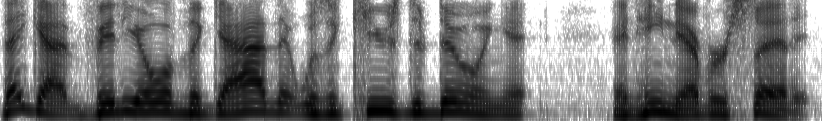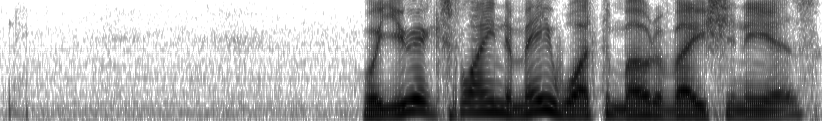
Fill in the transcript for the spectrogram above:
they got video of the guy that was accused of doing it and he never said it. Will you explain to me what the motivation is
